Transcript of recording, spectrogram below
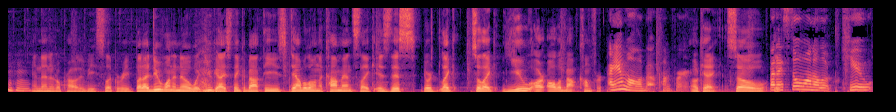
mm-hmm. and then it'll probably be slippery but I do want to know what you guys think about these down below in the comments like is this your like so like you are all about comfort. I am all about comfort. Okay, so But it, I still want to look cute.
